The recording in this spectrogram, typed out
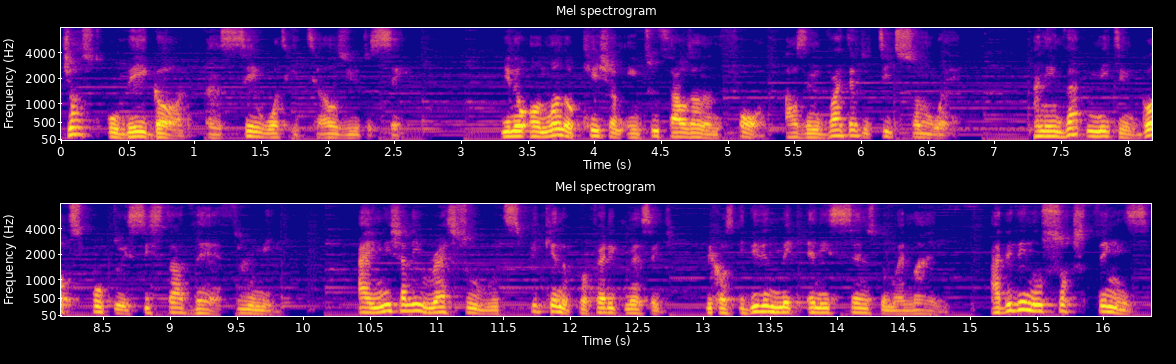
Just obey God and say what He tells you to say. You know, on one occasion in 2004, I was invited to teach somewhere. And in that meeting, God spoke to a sister there through me. I initially wrestled with speaking the prophetic message because it didn't make any sense to my mind. I didn't know such things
